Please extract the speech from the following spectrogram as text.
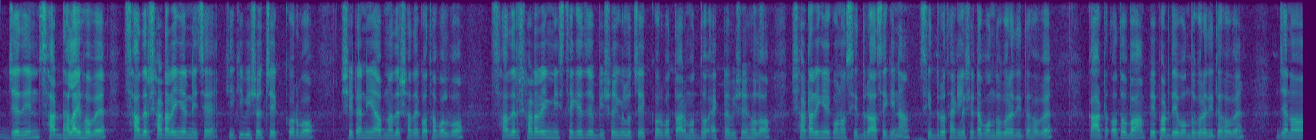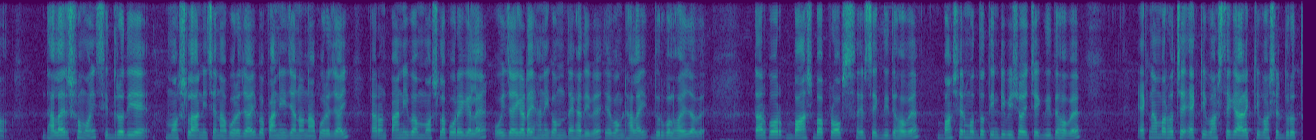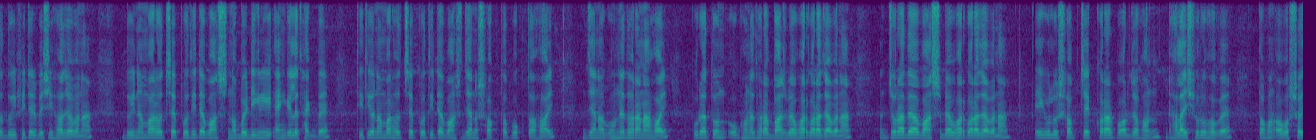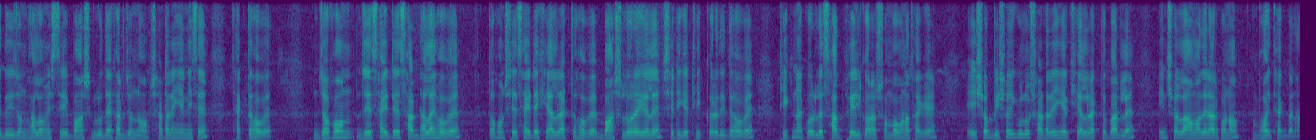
যেদিন ছাদ ঢালাই হবে, ছাদের শাটারিংয়ের নিচে কি কি বিষয় চেক করব, সেটা নিয়ে আপনাদের সাথে কথা বলব। ছাদের শাটারিং নিচ থেকে যে বিষয়গুলো চেক করব, তার মধ্যে একটা বিষয় হলো, শাটারিংয়ে কোনো ছিদ্র আছে কি না? ছিদ্র থাকলে সেটা বন্ধ করে দিতে হবে। কাঠ অথবা পেপার দিয়ে বন্ধ করে দিতে হবে। যেন ঢালাইয়ের সময় ছিদ্র দিয়ে মশলা নিচে না পড়ে যায় বা পানি যেন না পড়ে যায়। কারণ পানি বা মশলা পড়ে গেলে ওই জায়গাটায় হানিকম দেখা দিবে এবং ঢালাই দুর্বল হয়ে যাবে। তারপর বাঁশ বা প্রপস এর চেক দিতে হবে। বাঁশের মধ্যে তিনটি বিষয় চেক দিতে হবে। এক নাম্বার হচ্ছে একটি বাঁশ থেকে আরেকটি বাঁশের দূরত্ব দুই ফিটের বেশি হওয়া যাবে না। দুই নাম্বার হচ্ছে প্রতিটা বাঁশ নব্বই ডিগ্রি অ্যাঙ্গেলে থাকবে। তৃতীয় নাম্বার হচ্ছে প্রতিটা বাঁশ যেন শক্তপোক্ত হয়, যেন ঘুণে ধরা না হয়। পুরাতন ও ঘনে ধরা বাঁশ ব্যবহার করা যাবে না। জোড়া দেওয়া বাঁশ ব্যবহার করা যাবে না। এইগুলো সব চেক করার পর যখন ঢালাই শুরু হবে, তখন অবশ্যই দুইজন ভালো মিস্ত্রি বাঁশগুলো দেখার জন্য শাটারিংয়ের নিচে থাকতে হবে। যখন যে সাইডে ছাদ ঢালাই হবে, তখন সে সাইডে খেয়াল রাখতে হবে, বাঁশ লড়ে গেলে সেটিকে ঠিক করে দিতে হবে। ঠিক না করলে ছাদ ফেল করার সম্ভাবনা থাকে। এই সব বিষয়গুলো শাটারিংয়ের খেয়াল রাখতে পারলে ইনশাল্লাহ আমাদের আর কোনো ভয় থাকবে না।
